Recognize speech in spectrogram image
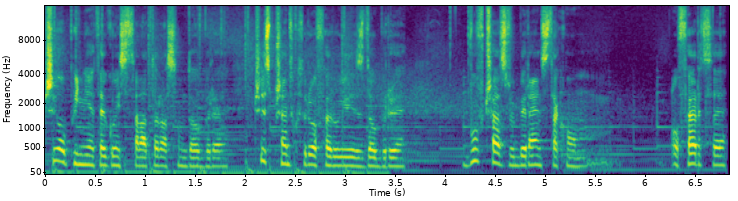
czy opinie tego instalatora są dobre, czy sprzęt, który oferuje jest dobry. Wówczas wybierając taką ofertę,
